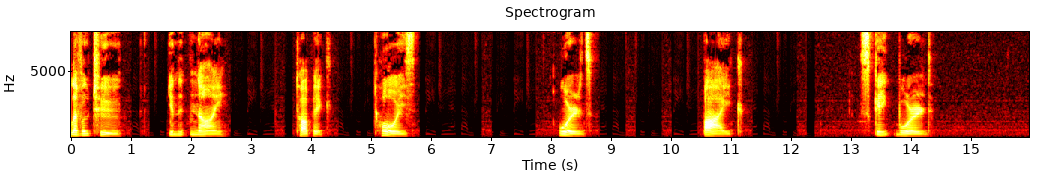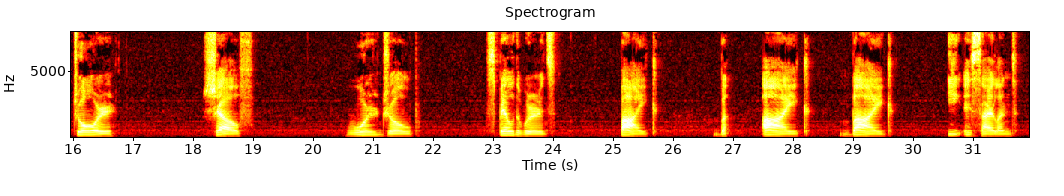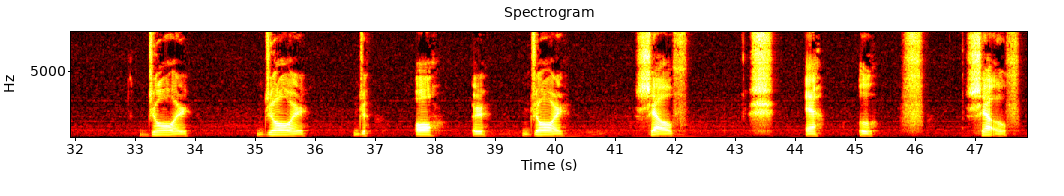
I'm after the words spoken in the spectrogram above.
Level 2, Unit 9. Topic Toys. Words Bike, Skateboard, Drawer, Shelf, Wardrobe. Spell the words bike, b, ike, bike. E is silent. Drawer, drawer, j, o, er, drawer. Shelf, sh, e, u, f, shelf.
